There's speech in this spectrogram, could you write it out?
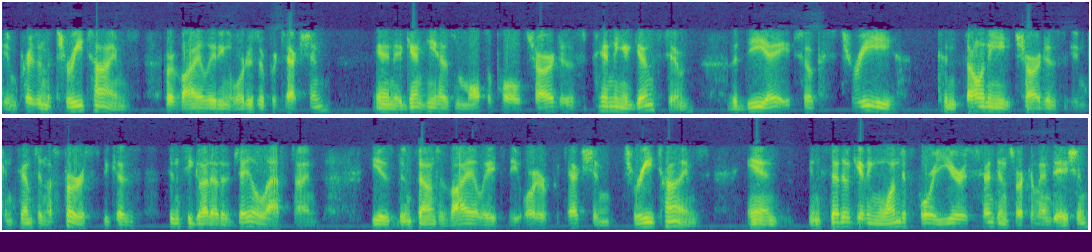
imprisoned three times for violating orders of protection and again, he has multiple charges pending against him. The DA took three felony charges in contempt in the first because since he got out of jail last time, he has been found to violate the order of protection three times. And instead of giving one to four years sentence recommendation,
